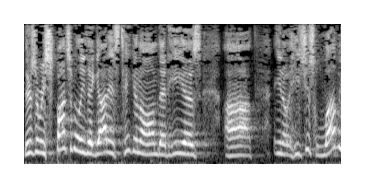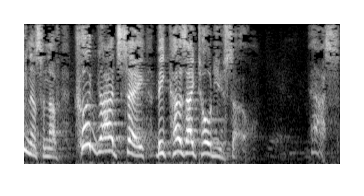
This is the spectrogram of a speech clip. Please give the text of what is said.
There's a responsibility that God has taken on that He is, uh, you know, He's just loving us enough. Could God say, because I told you so? Yes.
